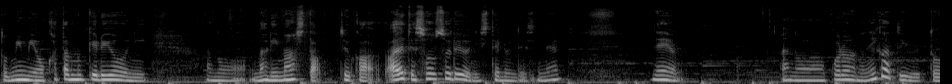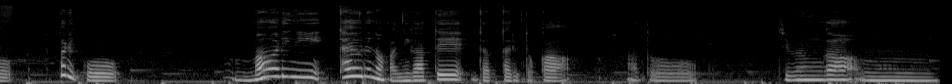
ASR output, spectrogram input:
と耳を傾けるようにあのなりましたというかあえてそうするようにしてるんですね。であのこれは何かというとやっぱりこう周りに頼るのが苦手だったりとかあと自分がうん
